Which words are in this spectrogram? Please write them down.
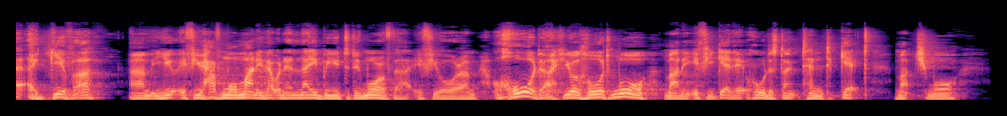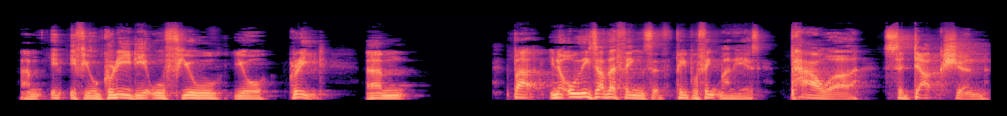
a giver, um, you, if you have more money, that would enable you to do more of that. If you're um, a hoarder, you'll hoard more money. If you get it, hoarders don't tend to get much more. Um, if, if, you're greedy, it will fuel your greed. Um, but you know, all these other things that people think money is power, seduction,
